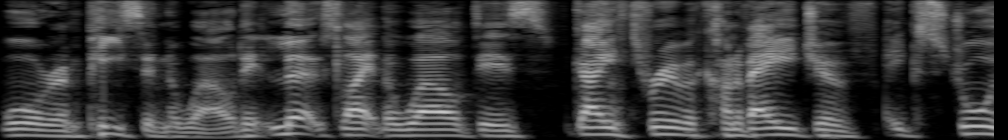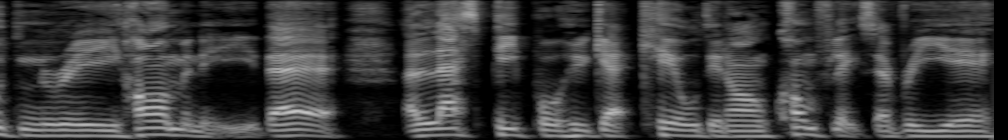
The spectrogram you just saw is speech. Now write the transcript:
war and peace in the world, it looks like the world is going through a kind of age of extraordinary harmony. There are less people who get killed in armed conflicts every year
